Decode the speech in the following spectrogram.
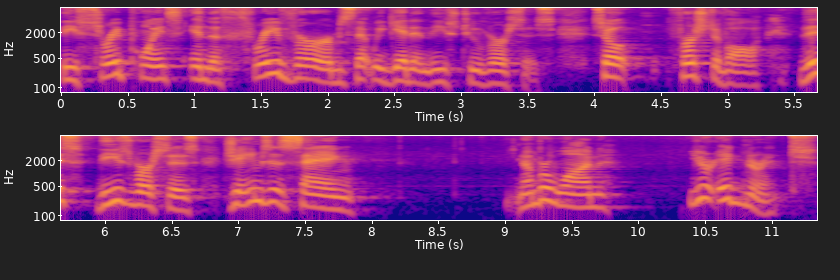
these three points, in the three verbs that we get in these two verses. So, first of all, this, these verses, James is saying, number one, you're ignorant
